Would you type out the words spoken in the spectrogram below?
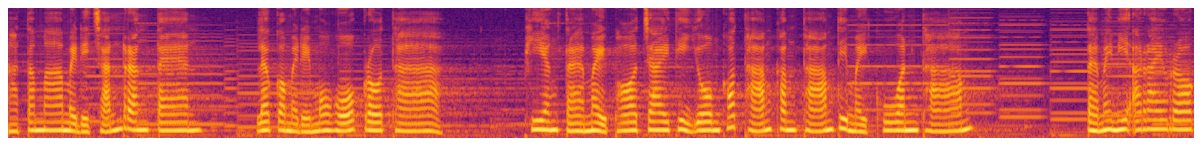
อาตมาไม่ได้ฉันรังแตน แล้วก็ไม่ได้โมโหโกรธา เพียงแต่ไม่พอใจที่โยมเขาถามคำถามที่ไม่ควรถาม แต่ไม่มีอะไรหรอก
